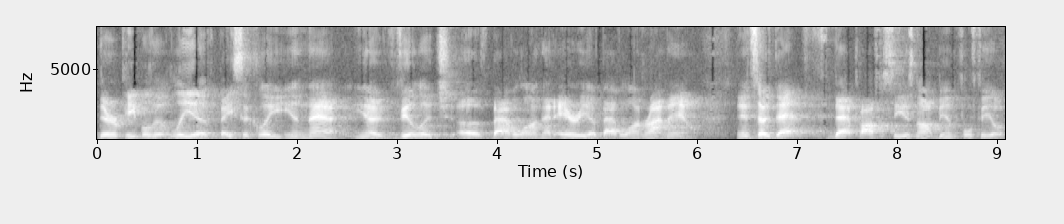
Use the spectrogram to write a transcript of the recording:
There are people that live basically in that you know village of Babylon, that area of Babylon right now. And so that, that prophecy has not been fulfilled.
